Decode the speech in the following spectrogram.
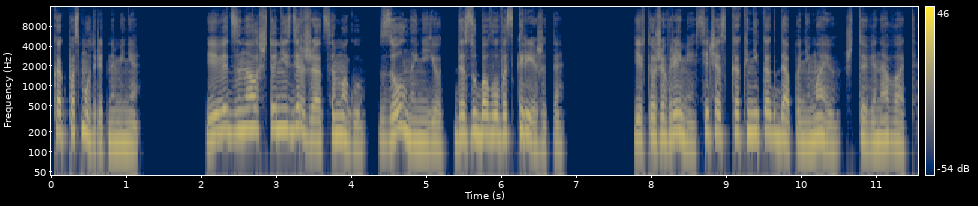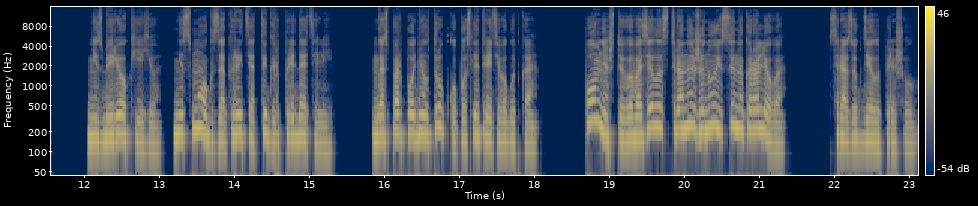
как посмотрит на меня. И ведь знал, что не сдержаться могу. Зол на нее до зубового скрежета. И в то же время сейчас как никогда понимаю, что виноват. Не сберег ее, не смог закрыть от игр предателей. Гаспар поднял трубку после третьего гудка. «Помнишь, ты вывозил из страны жену и сына Королёва?» Сразу к делу перешел.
